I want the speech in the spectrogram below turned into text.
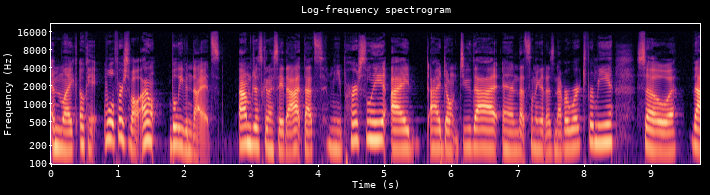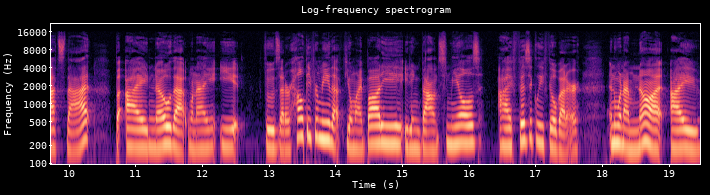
am like, okay, well, first of all, I don't believe in diets. I'm just gonna say that. That's me personally. I I don't do that, and that's something that has never worked for me. So that's that. But I know that when I eat foods that are healthy for me, that fuel my body, eating balanced meals, I physically feel better. And when I'm not, I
